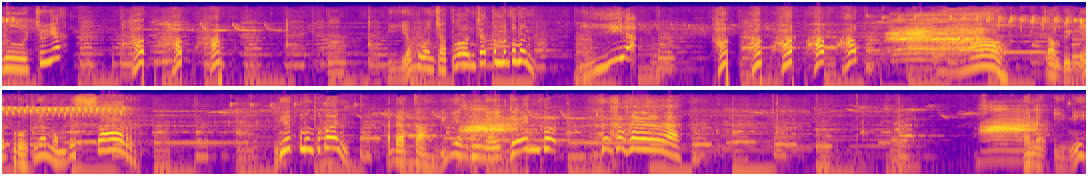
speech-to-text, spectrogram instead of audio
Lucu ya. Hap, hap, hap. Dia meloncat-loncat teman-teman. Iya. Hap, hap, hap, hap, hap. Wow, kambingnya perutnya membesar. Lihat teman-teman, ada kambing yang punya jenggot. Hahaha. Dan yang ini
